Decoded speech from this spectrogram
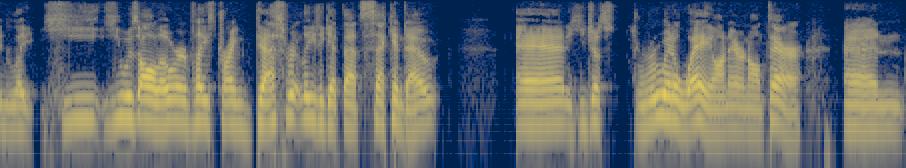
like he he was all over the place trying desperately to get that second out, and he just threw it away on Aaron Altherr, and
